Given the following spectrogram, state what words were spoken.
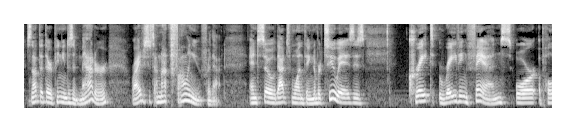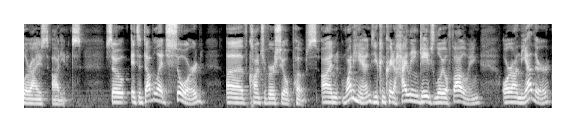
It's not that their opinion doesn't matter, right? It's just I'm not following you for that. And so that's one thing. Number two is is create raving fans or a polarized audience. So it's a double-edged sword of controversial posts. On one hand, you can create a highly engaged, loyal following or on the other,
